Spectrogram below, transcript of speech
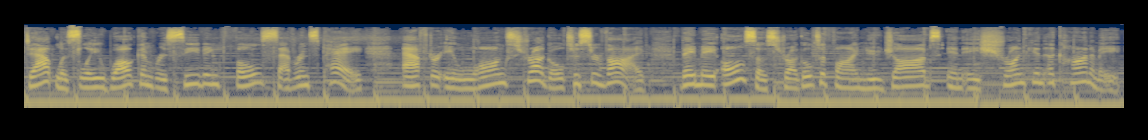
doubtlessly welcome receiving full severance pay after a long struggle to survive, they may also struggle to find new jobs in a shrunken economy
